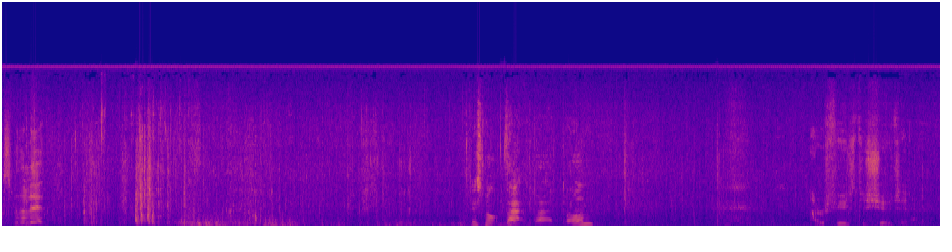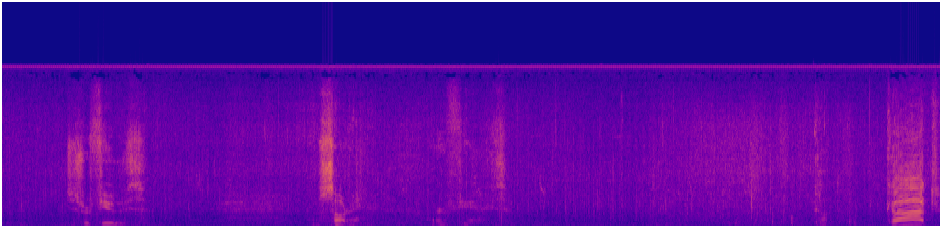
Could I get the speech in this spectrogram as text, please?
Thanks for the lift. It's not that bad, Don. I refuse to shoot it. Just refuse. I'm sorry. I refuse. Cut. Cut!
